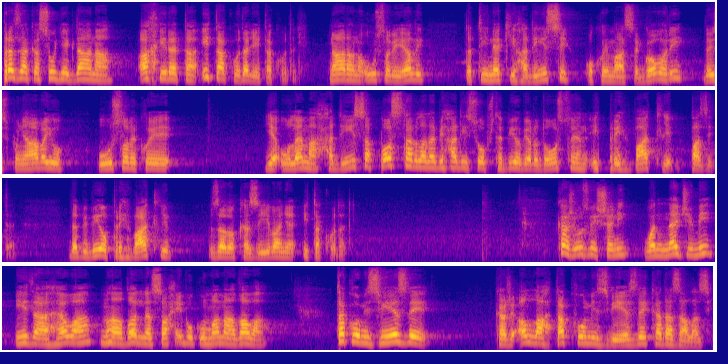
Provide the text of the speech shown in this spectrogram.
preznaka sudnjeg dana, ahireta i tako dalje i tako dalje. Naravno, uslovi je li da ti neki hadisi o kojima se govori, da ispunjavaju uslove koje je ulema hadisa postavila da bi hadis uopšte bio vjerodostojan i prihvatljiv, pazite, da bi bio prihvatljiv za dokazivanje i tako dalje. Kaže uzvišeni, "Wan najmi idha hawa ma dalla sahibukum wa ma gawa." Tako mi zvijezde, kaže Allah, tako mi zvijezde kada zalazi.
